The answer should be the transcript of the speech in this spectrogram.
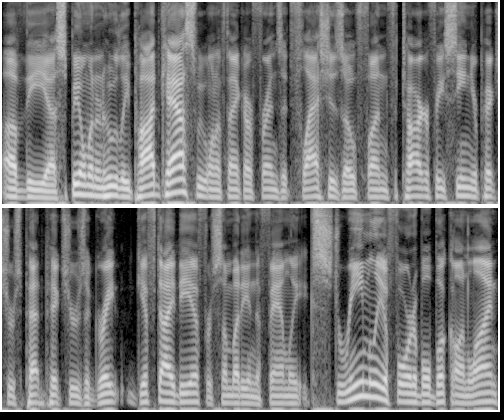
of the uh, Spielman and Hooley podcast. We want to thank our friends at Flashes O Fun Photography, Senior Pictures, Pet Pictures. A great gift idea for somebody in the family. Extremely affordable. Book online,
